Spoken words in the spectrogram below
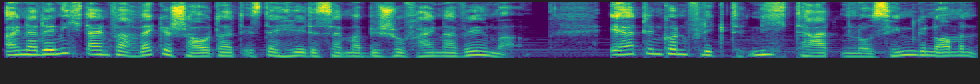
Einer, der nicht einfach weggeschaut hat, ist der Hildesheimer Bischof Heiner Wilmer. Er hat den Konflikt nicht tatenlos hingenommen,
